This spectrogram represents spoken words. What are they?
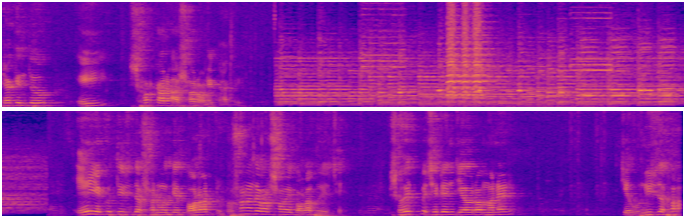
এটা কিন্তু এই সরকার আসার অনেক আগে। এই একত্রিশ দশার মধ্যে বলার ঘোষণা দেওয়ার সময় বলা হয়েছে, শহীদ প্রেসিডেন্ট জিয়াউর রহমানের যে উনিশ দফা,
